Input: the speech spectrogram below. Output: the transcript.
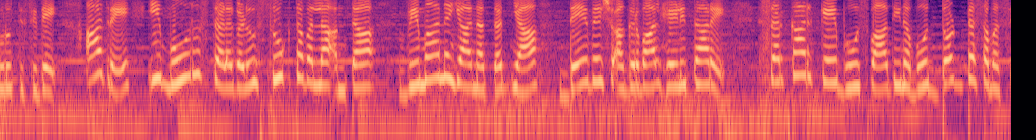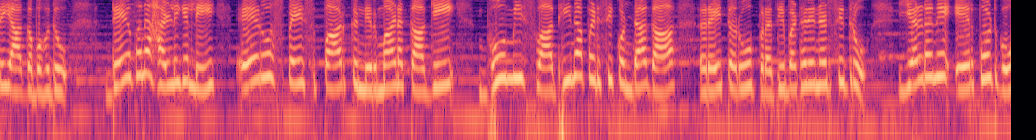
ಗುರುತಿಸಿದೆ. ಆದರೆ ಈ ಮೂರು ಸ್ಥಳಗಳು ಸೂಕ್ತವಲ್ಲ ಅಂತ ವಿಮಾನಯಾನ ತಜ್ಞ ದೇವೇಶ್ ಅಗರ್ವಾಲ್ ಹೇಳಿದ್ದಾರೆ. ಸರ್ಕಾರಕ್ಕೆ ಭೂ ಸ್ವಾಧೀನವು ದೊಡ್ಡ ಸಮಸ್ಯೆಯಾಗಬಹುದು. ದೇವನಹಳ್ಳಿಯಲ್ಲಿ ಏರೋಸ್ಪೇಸ್ ಪಾರ್ಕ್ ನಿರ್ಮಾಣಕ್ಕಾಗಿ ಭೂಮಿ ಸ್ವಾಧೀನಪಡಿಸಿಕೊಂಡಾಗ ರೈತರು ಪ್ರತಿಭಟನೆ ನಡೆಸಿದ್ರು. ಎರಡನೇ ಏರ್ಪೋರ್ಟ್ಗೂ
